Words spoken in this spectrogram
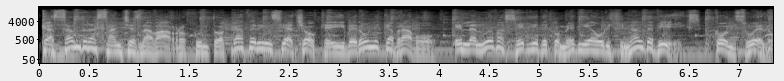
Cassandra Sánchez Navarro junto a Catherine Siachoque y Verónica Bravo en la nueva serie de comedia original de VIX, Consuelo,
